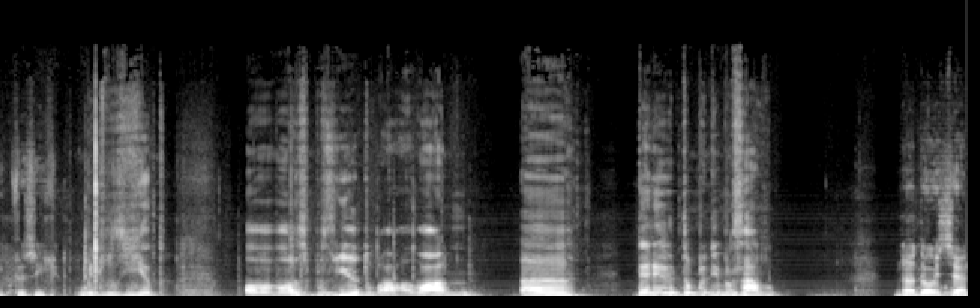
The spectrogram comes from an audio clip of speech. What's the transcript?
Mitversichert. mitversichert. Aber was passiert, wa- wann äh, deine Eltern mit ihm sind? Na, da ist ja,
